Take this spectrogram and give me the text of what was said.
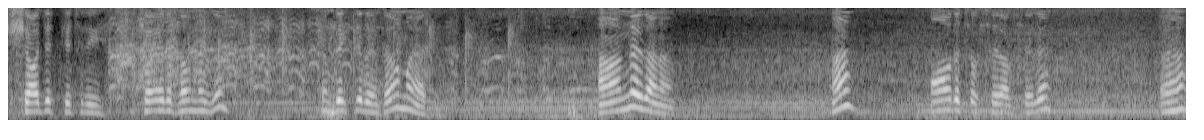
şehadet getiriyor. Hikayede kalmaz ya. Sen bekle beni tamam mı hayatım? Anan nerede anan? Ha? Ona da çok selam söyle. Aha.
